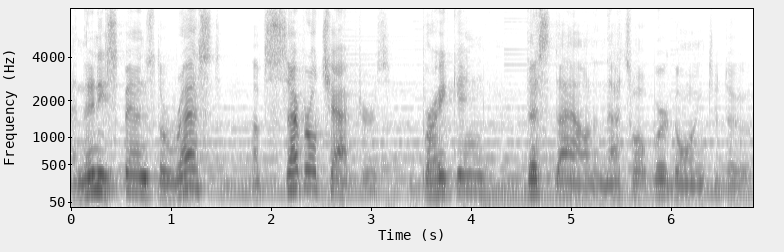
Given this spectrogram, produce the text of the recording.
And then he spends the rest of several chapters breaking this down, and that's what we're going to do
